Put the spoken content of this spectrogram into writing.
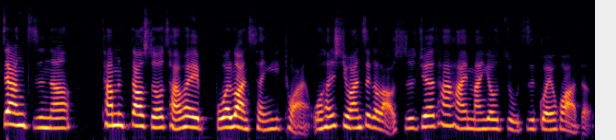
这样子呢？他们到时候才会不会乱成一团。我很喜欢这个老师，觉得他还蛮有组织规划的。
